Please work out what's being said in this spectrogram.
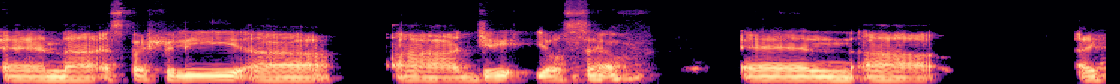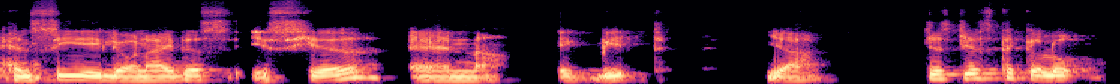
and uh, especially uh, uh, yourself, and uh, I can see Leonidas is here and uh, 8-bit. Yeah, just just take a look.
